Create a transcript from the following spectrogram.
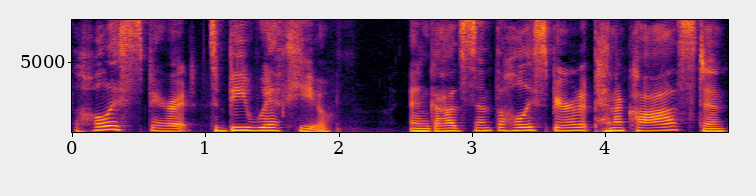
the Holy Spirit to be with you. And God sent the Holy Spirit at Pentecost. And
